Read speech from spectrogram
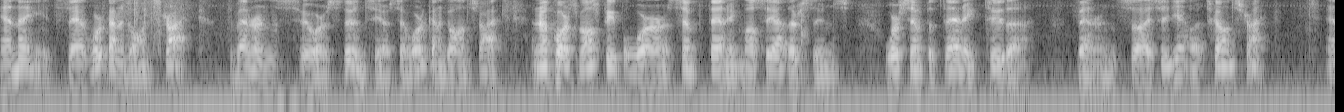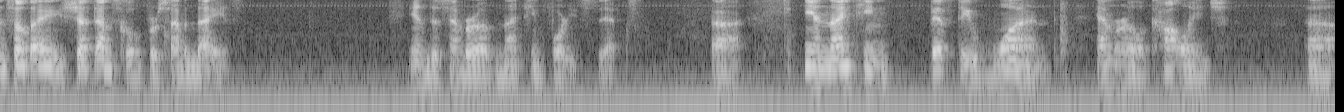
and they said, "We're going to go on strike." The veterans who are students here said, "We're going to go on strike," and of course, most people were sympathetic. Most of the other students were sympathetic to the veterans. So I said, "Yeah, let's go on strike," and so they shut down school for seven days in December of 1946. Uh, in 1951, Amarillo College uh,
